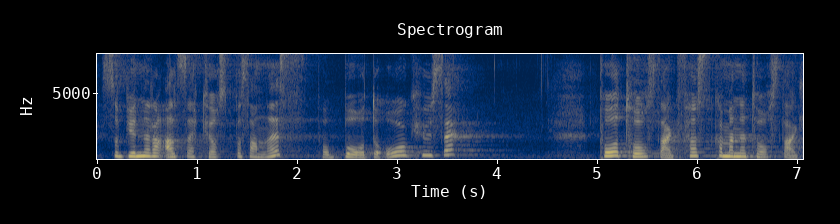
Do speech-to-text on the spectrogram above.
så begynner det altså et kurs på Sandnes, på Både og-huset på torsdag, førstkommende torsdag.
